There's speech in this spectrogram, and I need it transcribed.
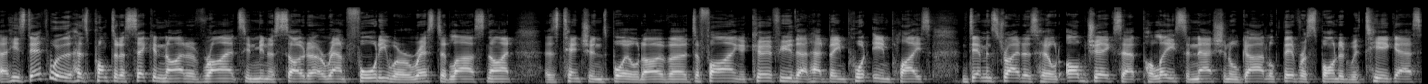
Uh, his death has prompted a second night of riots in Minnesota. Around 40 were arrested last night as tensions boiled over, defying a curfew that had been put in place. Demonstrators hurled objects at police and National Guard. Look, they've responded with tear gas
